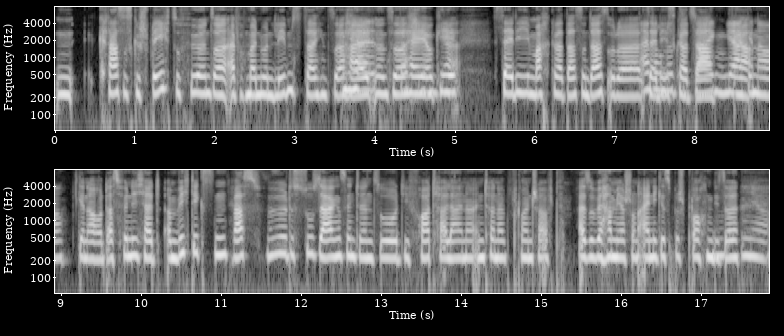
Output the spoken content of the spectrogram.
ein krasses Gespräch zu führen, sondern einfach mal nur ein Lebenszeichen zu erhalten Ja, und so, hey, stimmt, okay, ja. Sadie macht gerade das und das oder Einfach Sadie ist gerade da. zeigen, ja, genau. Genau, und das finde ich halt am wichtigsten. Was würdest du sagen, sind denn so die Vorteile einer Internetfreundschaft? Also wir haben ja schon einiges besprochen, diese Ja.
